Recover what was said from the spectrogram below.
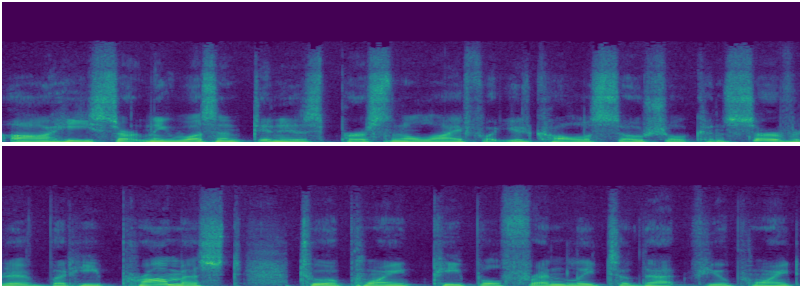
Uh, he certainly wasn't in his personal life what you'd call a social conservative, but he promised to appoint people friendly to that viewpoint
